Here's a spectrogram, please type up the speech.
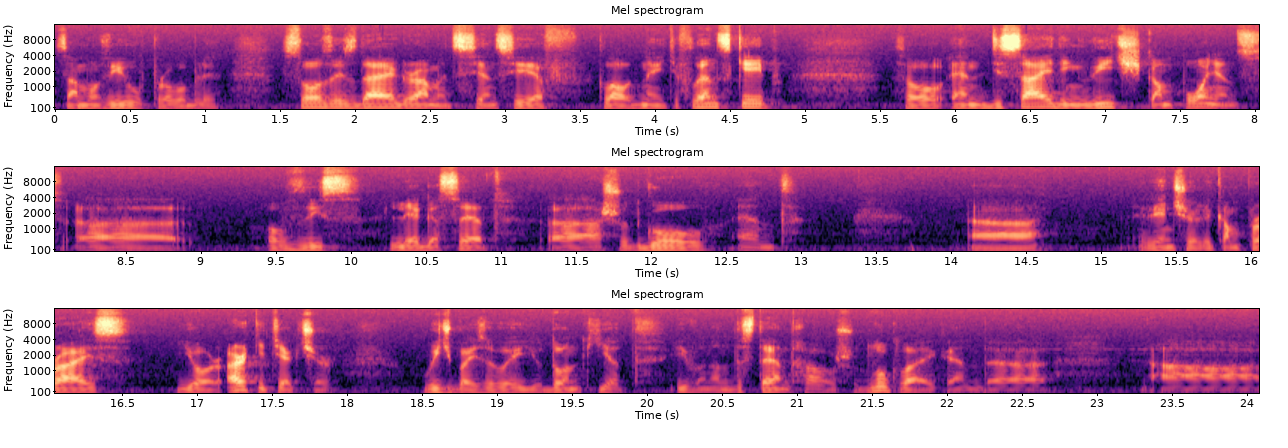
some of you probably saw this diagram. It's CNCF cloud native landscape. So, and deciding which components uh, of this Lego set uh, should go and uh, eventually comprise your architecture, which, by the way, you don't yet even understand how should look like and uh, uh,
